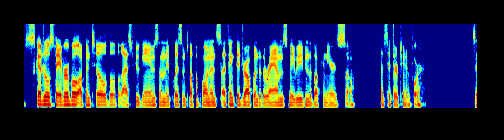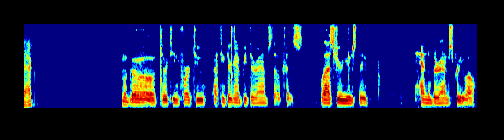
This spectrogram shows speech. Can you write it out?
schedule is favorable up until the last few games and they play some tough opponents. I think they drop into the Rams, maybe even the Buccaneers. So I'd say 13 and 4. Zach? I'm gonna go 13-4 too. I think they're gonna beat the Rams though, because the last few years they've handled the Rams pretty well.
